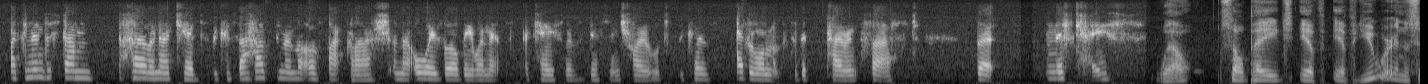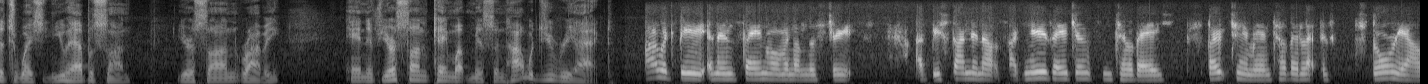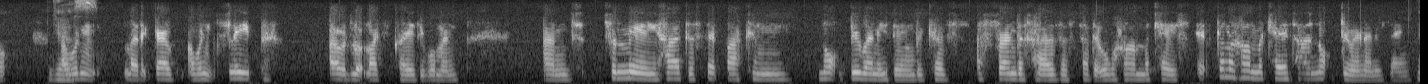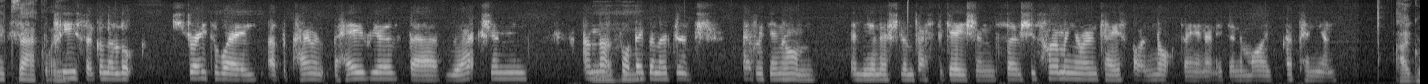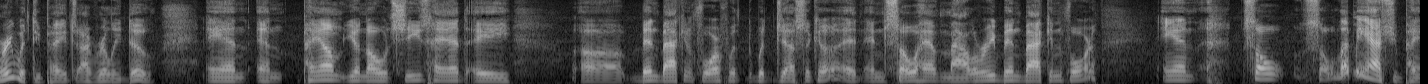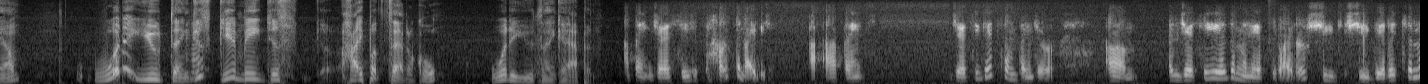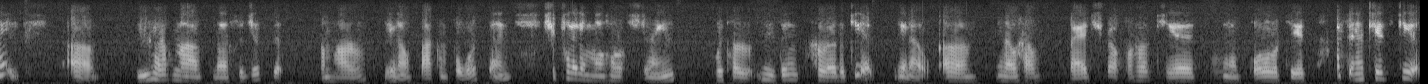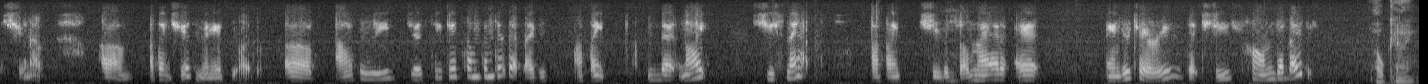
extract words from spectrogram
I can understand her and her kids because there has been a lot of backlash and there always will be when it's a case with a missing child because everyone looks to the parents first. But in this case. Well, so Paige, if if you were in a situation, you have a son, your son Robbie, and if your son came up missing, how would you react? I would be an insane woman on the streets. I'd be standing outside news agents until they spoke to me, until they let this story out. Yes. I wouldn't let it go. I wouldn't sleep. I would look like a crazy woman. And for me, her to sit back and not do anything because a friend of hers has said it will harm the case, it's going to harm the case, her not doing anything. Exactly. The police are going to look straight away at the parents' behaviours, their reactions, and that's what Mhm. they're going to judge everything on in the initial investigation. So she's harming her own case by not saying anything, in my opinion. I agree with you, Paige. I really do. And and Pam, you know, she's had a uh, been back and forth with, with Jessica, and, and so have Mallory been back and forth. And so so let me ask you, Pam, what do you think? Just give me just hypothetical. What do you think happened? I think Jesse hurt the baby. I, I think Jesse did something to her. Um, and Jesse is a manipulator. She she did it to me. Um, you have my messages that from her, you know, back and forth, and she played on my heartstrings with her using her other kids. You know, um, you know how bad she felt for her kids, you know, all her kids. I sent her kids gifts. You know, um, I think she is a manipulator. Uh, I believe Jesse did something to that baby. I think that night she snapped. I think she was so mad at Andrew Terry that she harmed the baby. Okay.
